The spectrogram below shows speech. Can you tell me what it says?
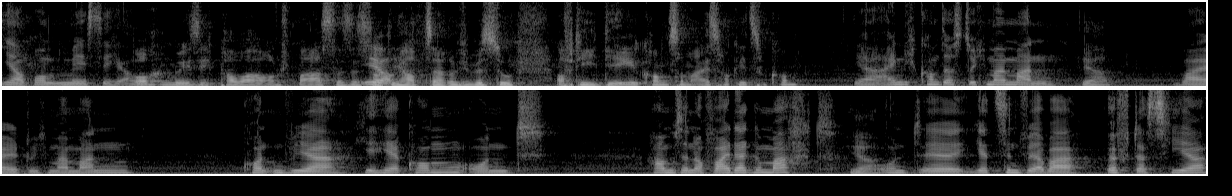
Ja, bombenmäßig auch. Bombenmäßig Power und Spaß, das ist Ja. doch die Hauptsache. Wie bist du auf die Idee gekommen, zum Eishockey zu kommen? Ja, eigentlich kommt das durch meinen Mann. Ja. weil durch meinen Mann konnten wir hierher kommen und haben es dann auch weitergemacht. Ja. Und äh, jetzt sind wir aber öfters hier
